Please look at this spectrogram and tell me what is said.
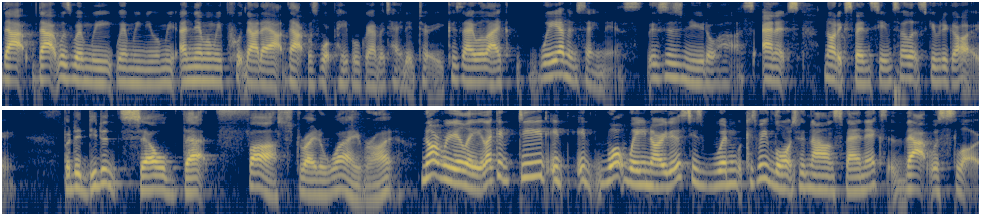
that that was when we when we knew and, we, and then when we put that out that was what people gravitated to because they were like we haven't seen this. This is new to us and it's not expensive so let's give it a go. But it didn't sell that fast straight away, right? not really. Like it did it, it what we noticed is when because we launched with nylon spandex that was slow.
